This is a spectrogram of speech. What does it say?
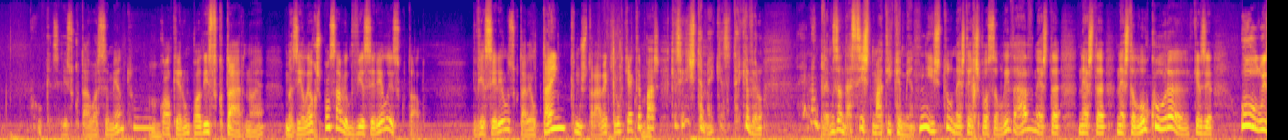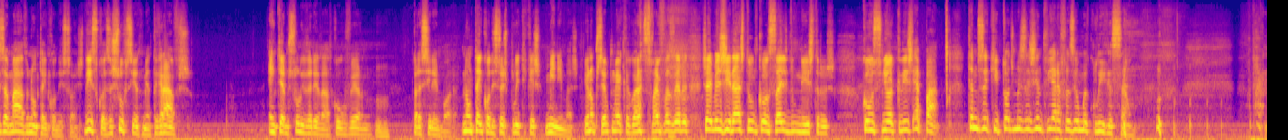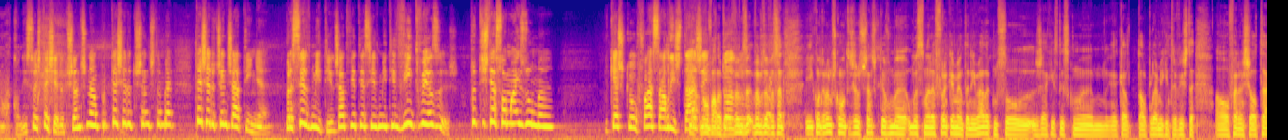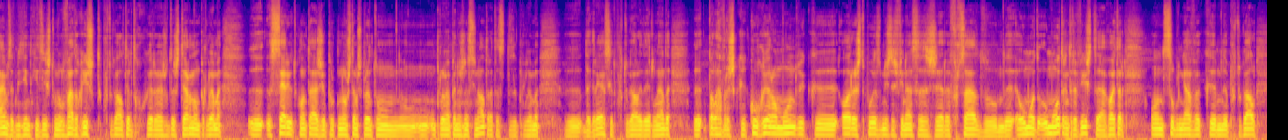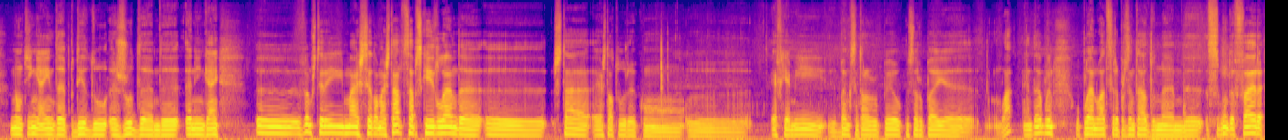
Quer dizer, executar o orçamento, uhum. qualquer um pode executar, não é? Mas ele é o responsável, devia ser ele a executá-lo. Devia ser ele executar. Ele tem que mostrar aquilo que é capaz. Quer dizer, isto também quer dizer, tem que haver. Um não podemos andar sistematicamente nisto, nesta irresponsabilidade, nesta, nesta, nesta loucura. Quer dizer, o Luís Amado não tem condições. Disse coisas suficientemente graves em termos de solidariedade com o governo. Uhum para se ir embora. Não tem condições políticas mínimas. Eu não percebo como é que agora se vai fazer. Já imaginaste um Conselho de Ministros com um senhor que diz: é pá, estamos aqui todos, mas a gente vier a fazer uma coligação. Não há condições. Teixeira dos Santos não, porque Teixeira dos Santos também. Teixeira dos Santos já tinha, para ser demitido, já devia ter sido demitido 20 vezes. Portanto, isto é só mais uma. Queres que eu faça a listagem? Não, não vale a pena. Todo... Vamos, vamos avançando. E continuamos com o Teixeira dos Santos, que teve uma, uma semana francamente animada. Começou, já que isso disse, com uma, aquela tal polémica entrevista ao Financial Times, admitindo que existe um elevado risco de Portugal ter de recorrer à ajuda externa, um problema uh, sério de contágio, porque não estamos perante um, um, um problema apenas nacional, trata-se de problema uh, da Grécia, de Portugal e da Irlanda. Uh, palavras que correram o mundo e que horas depois o Ministro das Finanças era forçado a uma, uma outra entrevista à Reuters, onde sublinhava que Portugal não tinha ainda pedido ajuda a ninguém. Uh, vamos ter aí mais cedo ou mais tarde. Sabe-se que a Irlanda uh, está a esta altura com uh, FMI, Banco Central Europeu, Comissão Europeia lá em Dublin. O plano há de ser apresentado na, segunda-feira.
